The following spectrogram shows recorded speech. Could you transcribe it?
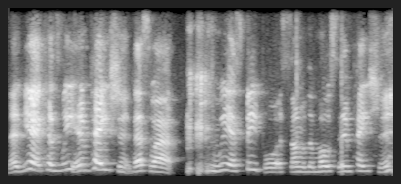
that yeah, because we impatient. That's why we as people are some of the most impatient.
